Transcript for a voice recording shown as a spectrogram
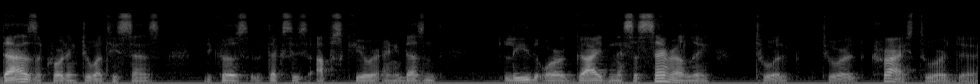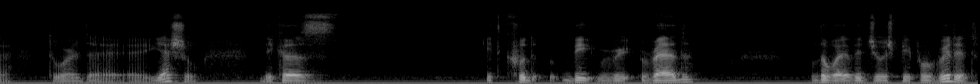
does according to what he says because the text is obscure and it doesn't lead or guide necessarily toward toward Christ, toward uh, toward uh, Yeshua, because it could be re- read the way the Jewish people read it.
